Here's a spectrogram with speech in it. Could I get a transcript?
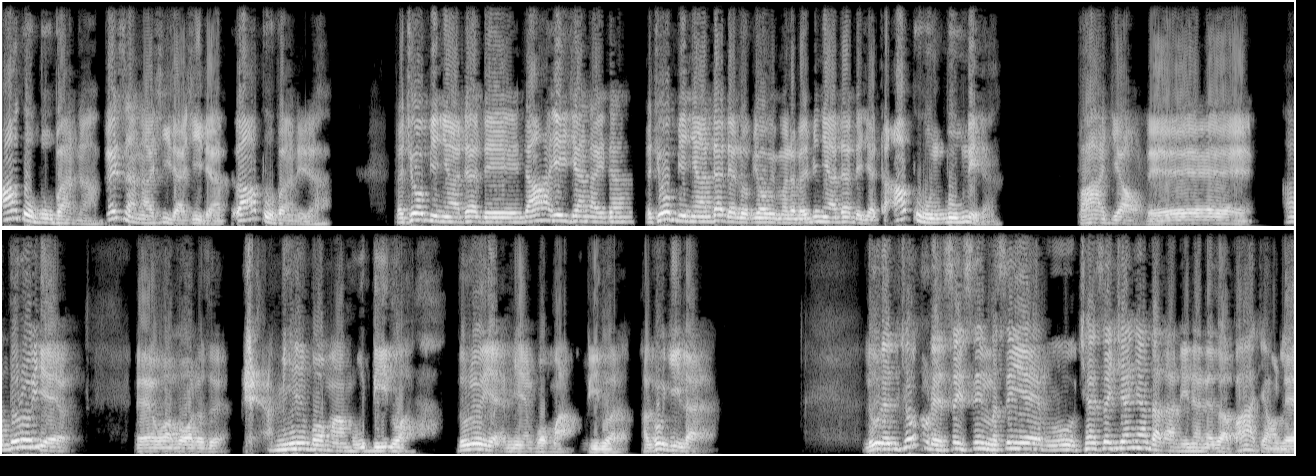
အားကိုပူပန်တာပြိဿန္နာရှိတာရှိတာအားပူပန်နေတာတချို့ပညာတတ်တယ်ဒါအေးချမ်းလိုက်တာတချို့ပညာတတ်တယ်လို့ပြောပြီးမှလည်းပညာတတ်တယ်ကြတအားပူပူနေတာဘာကြောင့်လဲအာသူတို့ရဲ့အဲဟောပေါ်လို့ဆိုအမြင်ပေါ်မှာမူတည်သွားတာသူတို့ရဲ့အမြင်ပေါ်မှာမူတည်သွားတာအခုကြည့်လိုက် လူတွေတချို့တို့စိတ်စင်းမစင်းရဲဘူးချက်စိတ်ချမ်းချမ်းသာသာနေနိုင်တယ်ဆိုတာဘာကြောင့်လဲ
